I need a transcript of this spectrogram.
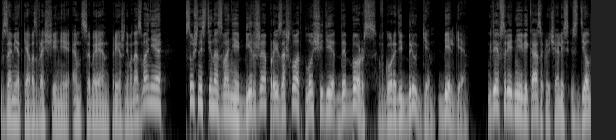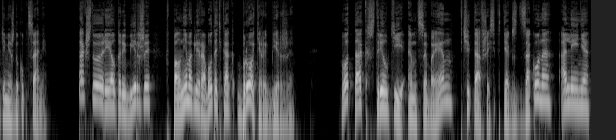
в заметке о возвращении МЦБН прежнего названия, в сущности название биржа произошло от площади Де Борс в городе Брюгге, Бельгия где в средние века заключались сделки между купцами. Так что риэлторы биржи вполне могли работать как брокеры биржи. Вот так стрелки МЦБН, вчитавшись в текст закона оленя,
